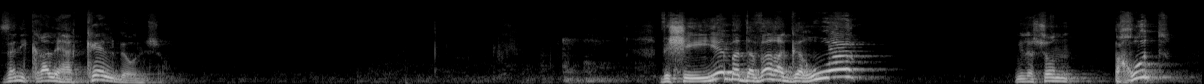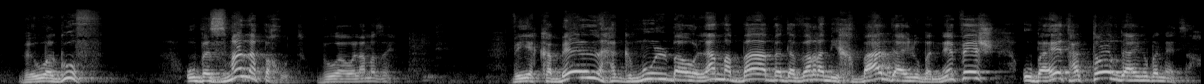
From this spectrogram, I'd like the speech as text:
זה נקרא להקל בעונשו. ושיהיה בדבר הגרוע, מלשון פחות, והוא הגוף, ובזמן הפחות, והוא העולם הזה. ויקבל הגמול בעולם הבא בדבר הנכבד, דהיינו בנפש, ובעת הטוב, דהיינו בנצח.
